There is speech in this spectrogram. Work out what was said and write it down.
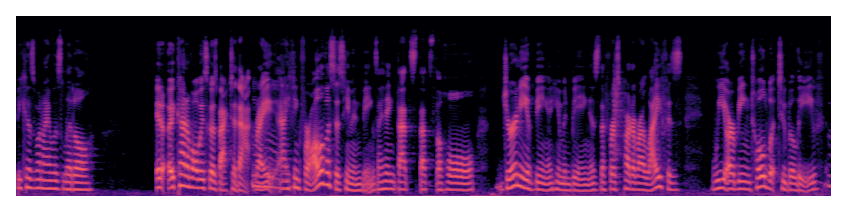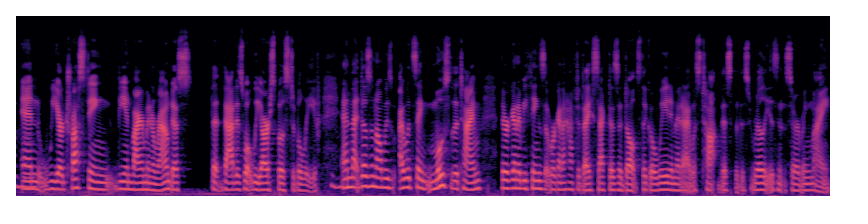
because when I was little, it, it kind of always goes back to that, right? Mm-hmm. I think for all of us as human beings, I think that's that's the whole journey of being a human being. Is the first part of our life is we are being told what to believe, Mm-hmm. and we are trusting the environment around us that that is what we are supposed to believe. Mm-hmm. and that doesn't always i would say most of the time there are going to be things that we're going to have to dissect as adults that go wait a minute i was taught this but this really isn't serving my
